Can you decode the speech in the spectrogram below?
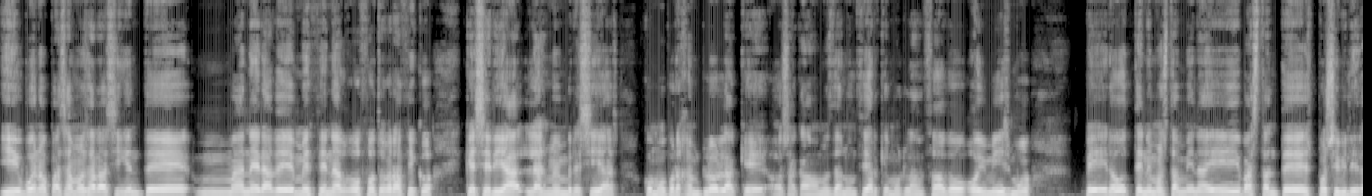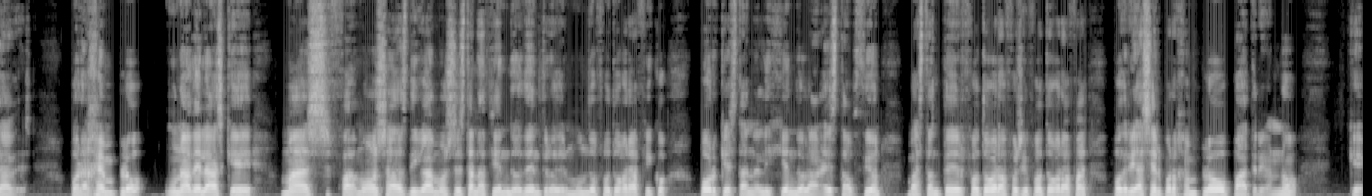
Y bueno, pasamos a la siguiente manera de mecenazgo fotográfico, que sería las membresías, como por ejemplo la que os acabamos de anunciar, que hemos lanzado hoy mismo, pero tenemos también ahí bastantes posibilidades. Por ejemplo, una de las que más famosas, digamos, se están haciendo dentro del mundo fotográfico porque están eligiendo esta opción bastantes fotógrafos y fotógrafas, podría ser, por ejemplo, Patreon, ¿no? Que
